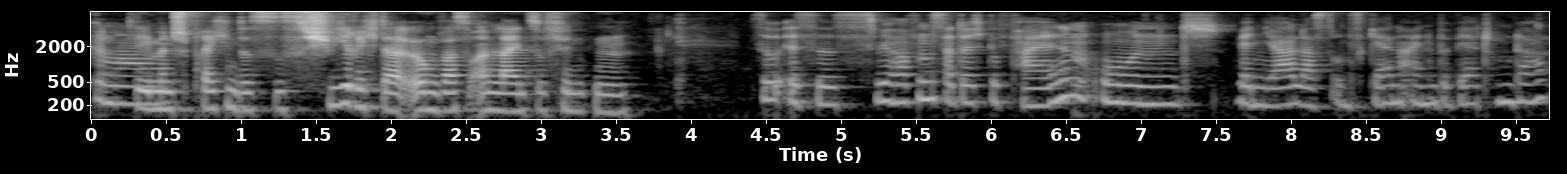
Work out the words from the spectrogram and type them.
genau. dementsprechend ist es schwierig, da irgendwas online zu finden. So ist es. Wir hoffen, es hat euch gefallen und wenn ja, lasst uns gerne eine Bewertung da.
